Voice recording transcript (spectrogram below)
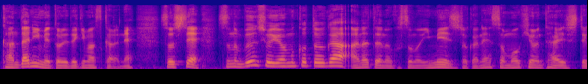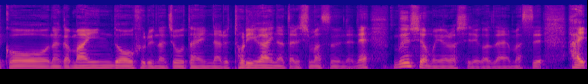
簡単にメトレできますからね。そして、その文章を読むことがあなたのそのイメージとかね、その目標に対してこう、なんかマインドフルな状態になるトリガーになったりしますんでね、文章もよろしいでございます。はい。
